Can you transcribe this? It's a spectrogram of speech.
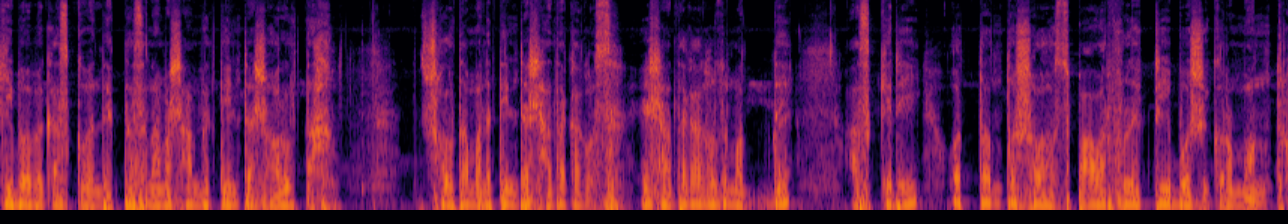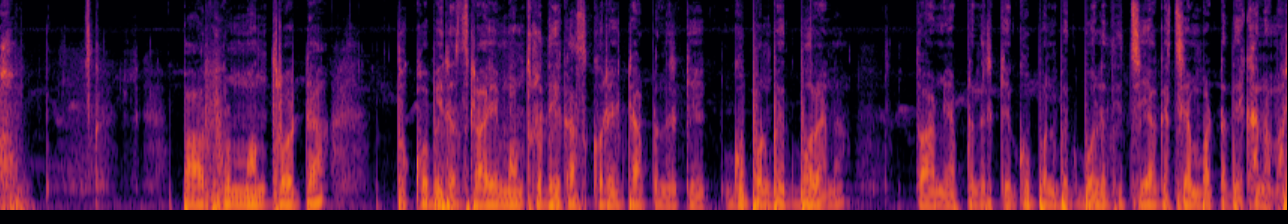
কীভাবে কাজ করবেন দেখতেছেন? আমার সামনে তিনটা সলতা। সলতা মানে তিনটা সাদা কাগজ। এই সাদা কাগজের মধ্যে আজকের এই অত্যন্ত সহজ পাওয়ারফুল একটি বশীকরণ মন্ত্র। পাওয়ারফুল মন্ত্র এটা তো কবিরাজরা এই মন্ত্র দিয়ে কাজ করে, এটা আপনাদেরকে গোপন ভেদ বলে না। তো আমি আপনাদেরকে গোপন ভেদ বলে দিচ্ছি আগে চেম্বারটা দেখান আমার।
